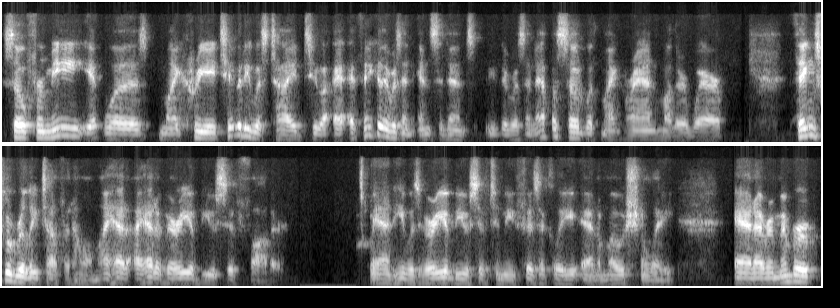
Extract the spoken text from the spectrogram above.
so for me it was my creativity was tied to I, I think there was an incident there was an episode with my grandmother where things were really tough at home. I had i had a very abusive father and he was very abusive to me physically and emotionally and i remember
